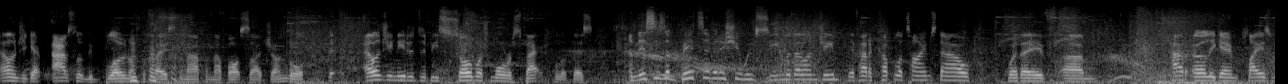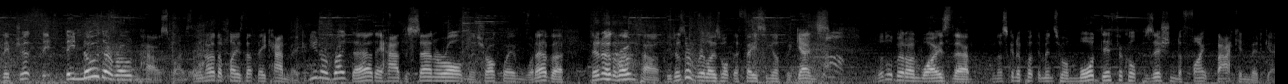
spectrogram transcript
LNG get absolutely blown off the face of the map in that bot side jungle. The LNG needed to be so much more respectful of this. And this is a bit of an issue we've seen with LNG. They've had a couple of times now where they've um, had early game plays where they've just, they, they, know their own power spikes. They know the plays that they can make. And you know, right there, they had the center ult and the shockwave and whatever. They know their own power. They doesn't realize what they're facing up against. A little bit unwise there, and that's going to put them into a more difficult position to fight back in mid game.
